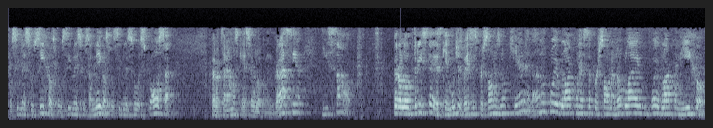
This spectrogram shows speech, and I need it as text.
posible sus hijos, posible sus amigos, posible su esposa, pero tenemos que hacerlo con gracia y sal. Pero lo triste es que muchas veces personas no quieren. Ah, no voy a hablar con esta persona, no voy a hablar con mi hijo,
